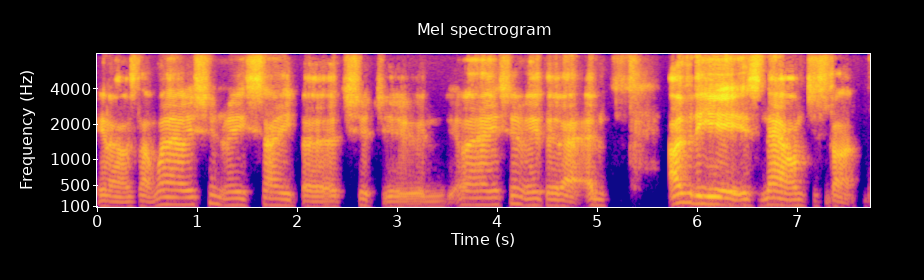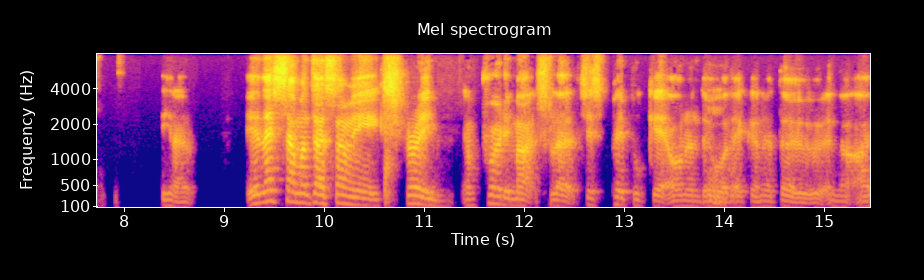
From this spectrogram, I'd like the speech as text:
You know, I was like, well, you shouldn't really say bird, should you? And well, you shouldn't really do that. And over the years, now I'm just like, you know, unless someone does something extreme, I'm pretty much look, just people get on and do what they're gonna do, and I,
